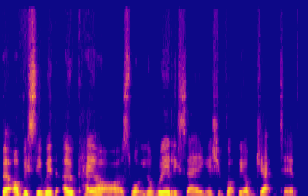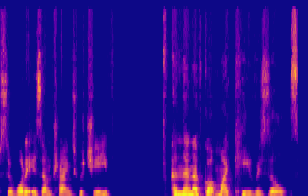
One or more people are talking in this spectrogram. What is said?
But obviously, with OKRs, what you're really saying is you've got the objective. So, what it is I'm trying to achieve. And then I've got my key results.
